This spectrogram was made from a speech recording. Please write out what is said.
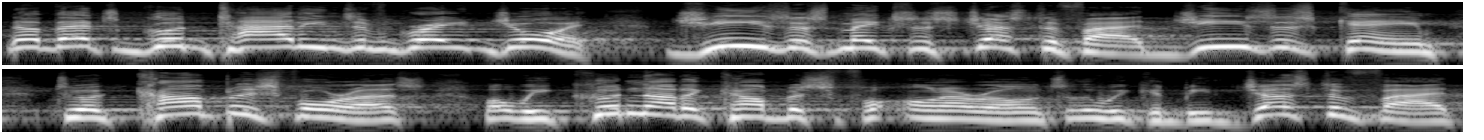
Now, that's good tidings of great joy. Jesus makes us justified. Jesus came to accomplish for us what we could not accomplish on our own so that we could be justified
